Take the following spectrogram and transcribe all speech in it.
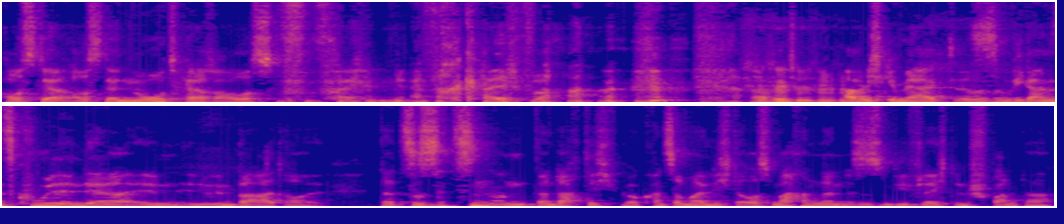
aus der, aus der Not heraus, weil mir einfach kalt war, habe ich, hab ich gemerkt, es ist irgendwie ganz cool in der, in, in, im Bad da zu sitzen. Und dann dachte ich, kannst du mal Licht ausmachen, dann ist es irgendwie vielleicht entspannter.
